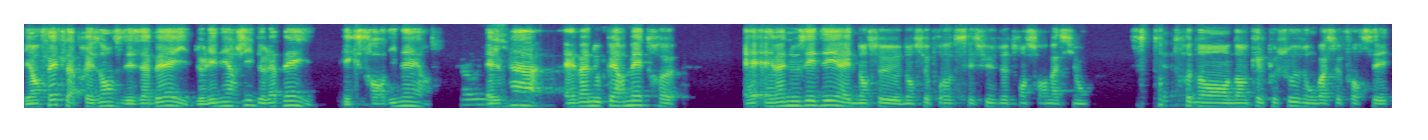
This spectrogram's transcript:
Et en fait, la présence des abeilles, de l'énergie de l'abeille, extraordinaire. Ah oui. Elle va, elle va nous permettre, elle, elle va nous aider à être dans ce dans ce processus de transformation, sans être dans dans quelque chose où on va se forcer.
